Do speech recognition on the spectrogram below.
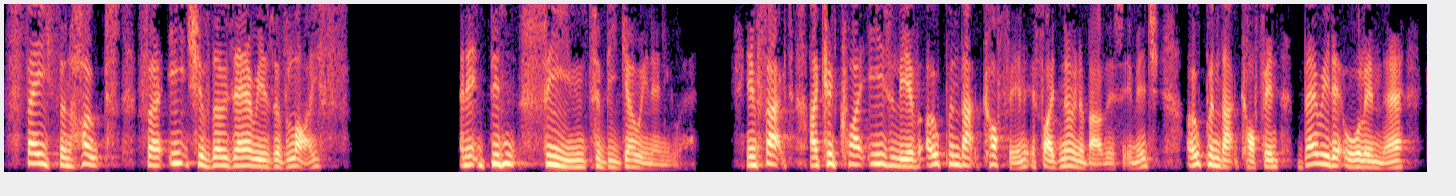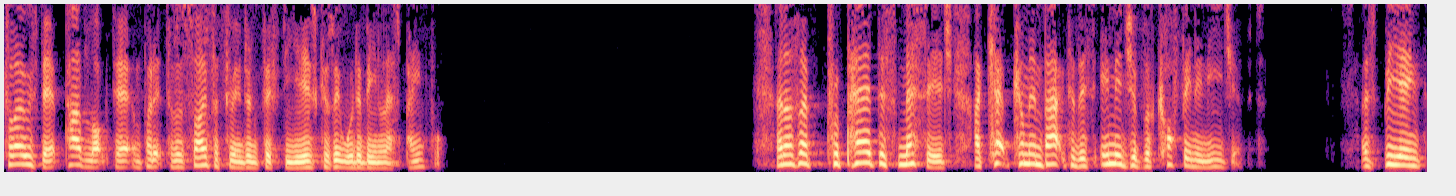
faith and hopes for each of those areas of life. And it didn't seem to be going anywhere. In fact, I could quite easily have opened that coffin, if I'd known about this image, opened that coffin, buried it all in there, closed it, padlocked it, and put it to the side for 350 years because it would have been less painful. And as I prepared this message, I kept coming back to this image of the coffin in Egypt as being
